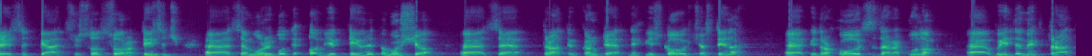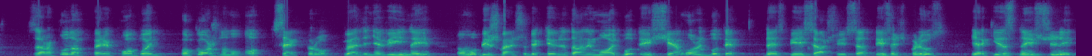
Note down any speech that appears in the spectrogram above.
635-640 тисяч, е, це може бути об'єктивне, тому що е, це втрати в конкретних військових частинах, е, підраховуються за рахунок е, видимих втрат, за рахунок перехоплень по кожному сектору ведення війни. Тому більш-менш об'єктивні дані можуть бути і ще можуть бути десь 50-60 тисяч плюс, які знищені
